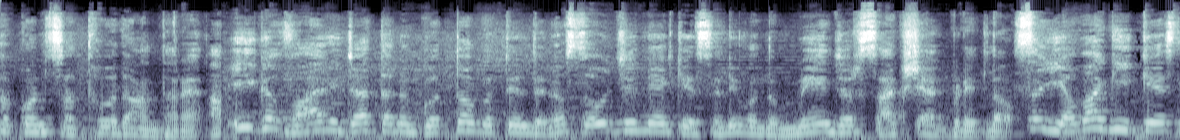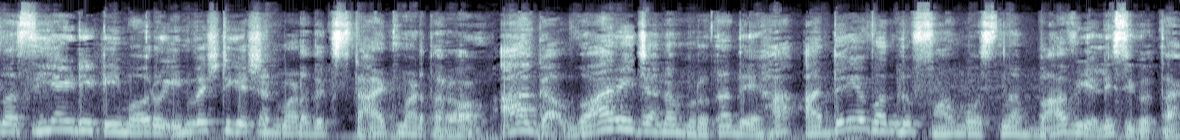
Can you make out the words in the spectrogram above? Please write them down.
ಹಾಕೊಂಡ್ ಸತ್ ಹೋದ ಅಂತಾರೆ. ಈಗ ವಾರಿಜ ತನಗೆ ಗೊತ್ತೋ ಗೊತ್ತಿಲ್ದೇನೋ ಸೌಜನ್ಯ ಕೇಸಲ್ಲಿ ಒಂದು ಮೇಜರ್ ಸಾಕ್ಷಿ ಆಗ್ಬಿಡಿದ್ಲು ಸೊ ಯಾವಾಗ ಈ ಕೇಸ್ನ ಸಿಐಡಿ ಟೀಮ್ ಅವರು ಇನ್ವೆಸ್ಟಿಗೇಷನ್ ಮಾಡೋದಕ್ಕೆ ಸ್ಟಾರ್ಟ್ ಮಾಡ್ತಾರೋ, ಆಗ ವಾರಿಜನ ಮೃತದೇಹ ಅದೇ ಒಂದು ಫಾರ್ಮ್ ಹೌಸ್ನ ಬಾವಿಯಲ್ಲಿ ಸಿಗುತ್ತೆ.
